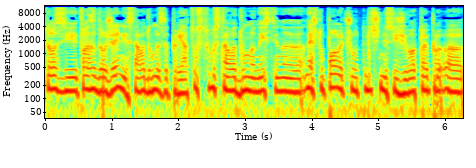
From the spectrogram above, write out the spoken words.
този, това задължение. Става дума за приятелство, става дума наистина нещо повече от личния си живот. Той а,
